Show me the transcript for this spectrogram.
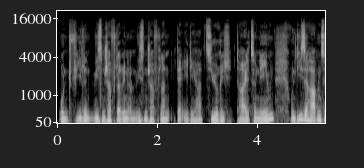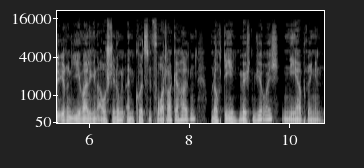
und vielen Wissenschaftlerinnen und Wissenschaftlern der ETH Zürich teilzunehmen. Und diese haben zu ihren jeweiligen Ausstellungen einen kurzen Vortrag gehalten und auch den möchten wir euch näher bringen.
